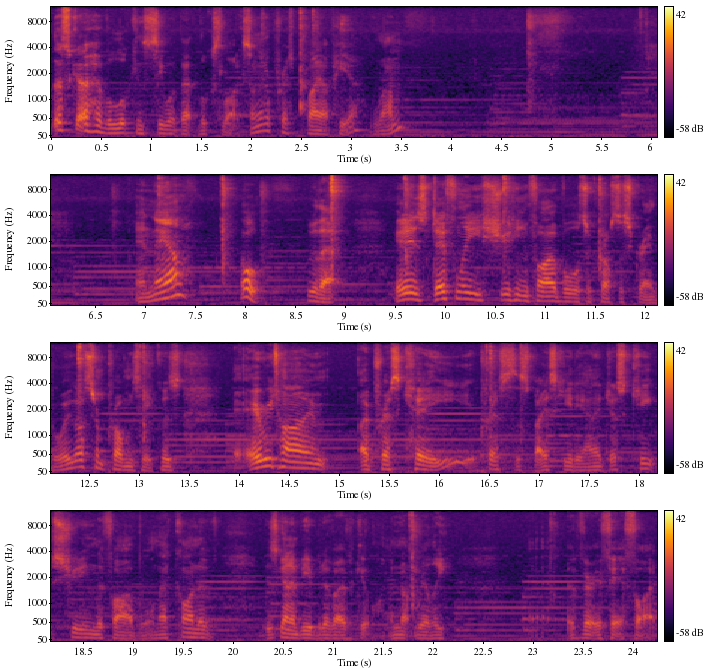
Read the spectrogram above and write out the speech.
let's go have a look and see what that looks like. So I'm going to press play up here, run, and now, oh, look at that. It is definitely shooting fireballs across the screen, but we've got some problems here because every time I press key, press the space key down, it just keeps shooting the fireball, and that kind of is going to be a bit of overkill and not really a very fair fight.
